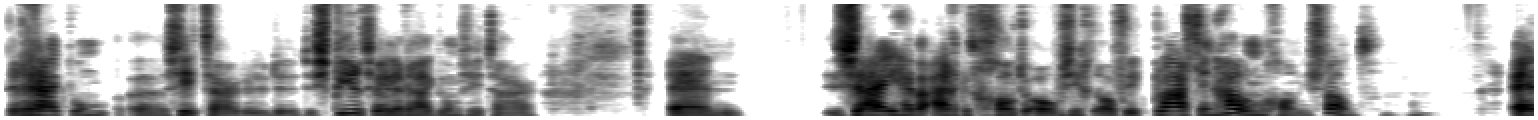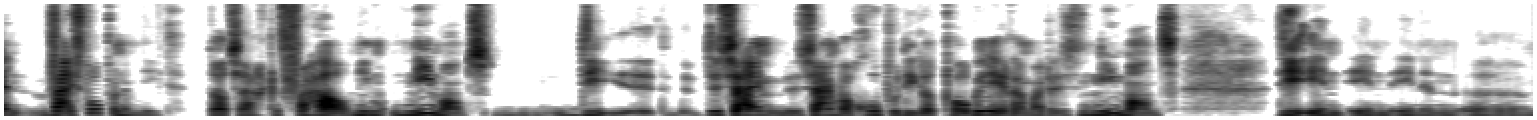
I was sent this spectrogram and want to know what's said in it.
de rijkdom eh, zit daar, de, de, de spirituele rijkdom zit daar. En zij hebben eigenlijk het grote overzicht over dit plaatje en houden hem gewoon in stand. Mhm. En wij stoppen hem niet. Dat is eigenlijk het verhaal. Niemand, niemand die. Er zijn, er zijn wel groepen die dat proberen, maar er is niemand die in, in, in een, ehm,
